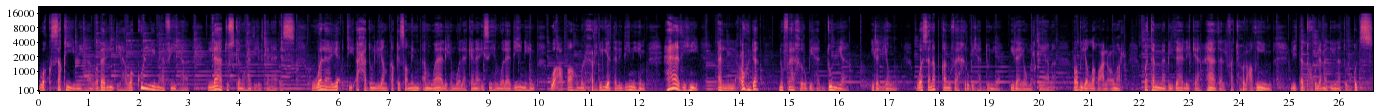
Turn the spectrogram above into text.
وسقيمها وبريئها وكل ما فيها. لا تسكن هذه الكنائس ولا يأتي أحد لينتقص من أموالهم ولا كنائسهم ولا دينهم وأعطاهم الحرية لدينهم. هذه العهدة نفاخر بها الدنيا إلى اليوم وسنبقى نفاخر بها الدنيا إلى يوم القيامة. رضي الله عن عمر وتم بذلك هذا الفتح العظيم لتدخل مدينة القدس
